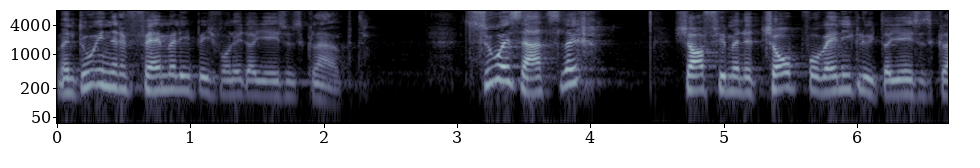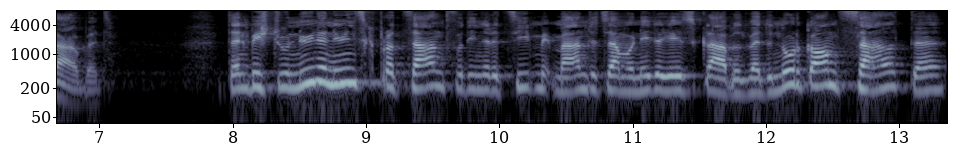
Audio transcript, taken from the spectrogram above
Wenn du in einer Family bist, die nicht an Jesus glaubt. Zusätzlich schaffst du in einem Job, wo wenig Leute an Jesus glauben, dann bist du 99% von deiner Zeit mit Menschen zusammen, die nicht an Jesus glauben. Und wenn du nur ganz selten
